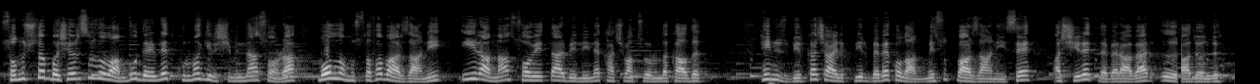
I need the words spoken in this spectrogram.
Sonuçta başarısız olan bu devlet kurma girişiminden sonra Molla Mustafa Barzani İran'dan Sovyetler Birliği'ne kaçmak zorunda kaldı. Henüz birkaç aylık bir bebek olan Mesut Barzani ise aşiretle beraber Irak'a döndü.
